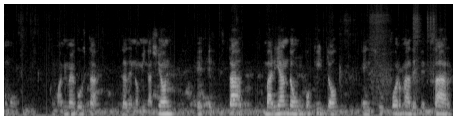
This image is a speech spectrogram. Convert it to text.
como, a mí me gusta la denominación, eh, eh, está variando un poquito en su forma de pensar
